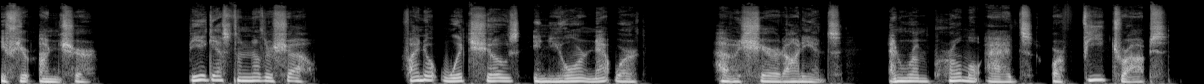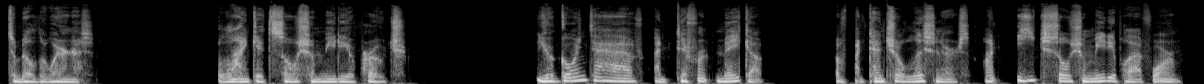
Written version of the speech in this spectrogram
if you're unsure. Be a guest on another show. Find out which shows in your network have a shared audience and run promo ads or feed drops to build awareness. Blanket social media approach you're going to have a different makeup of potential listeners on each social media platform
